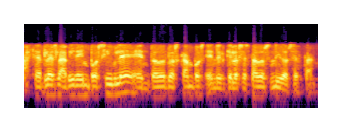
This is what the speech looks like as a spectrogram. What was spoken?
hacerles la vida imposible en todos los campos en el que los Estados Unidos están.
